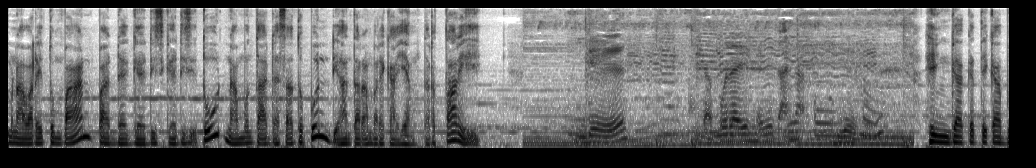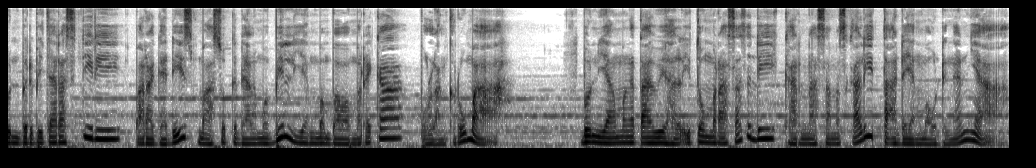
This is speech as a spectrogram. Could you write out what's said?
menawari tumpangan pada gadis-gadis itu namun tak ada satupun di antara mereka yang tertarik. Dia, tak. Dia. Hingga ketika Bun berbicara sendiri, para gadis masuk ke dalam mobil yang membawa mereka pulang ke rumah. Bun yang mengetahui hal itu merasa sedih karena sama sekali tak ada yang mau dengannya.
